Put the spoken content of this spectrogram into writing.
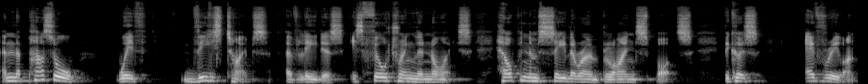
And the puzzle with these types of leaders is filtering the noise, helping them see their own blind spots, because everyone,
